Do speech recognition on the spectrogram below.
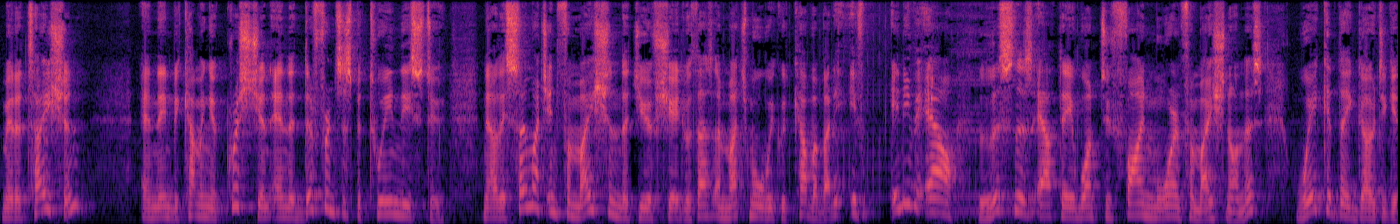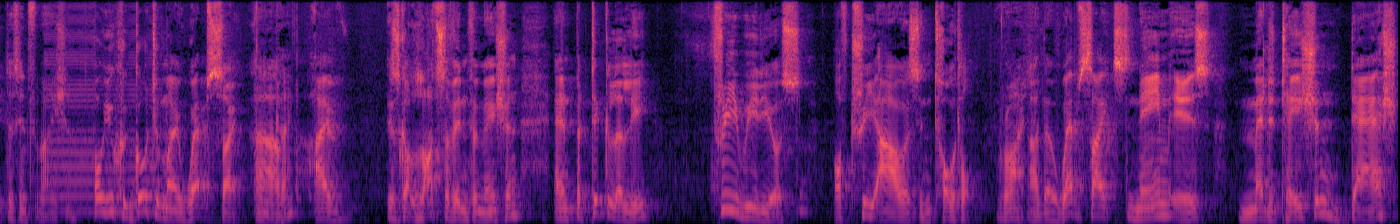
meditation and then becoming a Christian and the differences between these two. Now, there's so much information that you have shared with us and much more we could cover, but if any of our listeners out there want to find more information on this, where could they go to get this information? Oh, you could go to my website. Um, Okay. I've it's got lots of information, and particularly three videos of three hours in total. Right. Uh, the website's name is meditation dash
